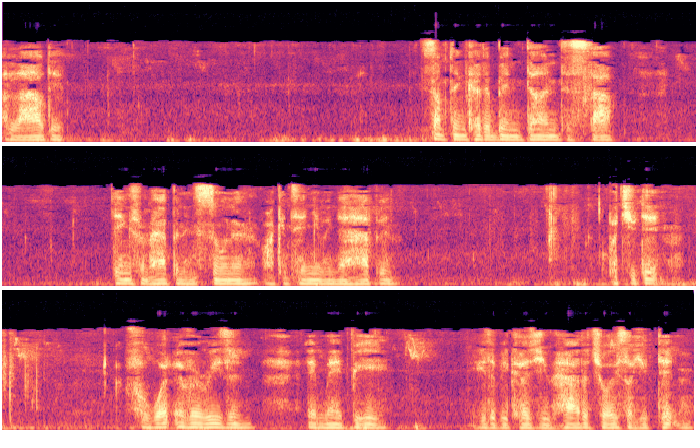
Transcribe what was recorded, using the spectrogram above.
allowed it, something could have been done to stop things from happening sooner or continuing to happen. But you didn't. For whatever reason it may be, either because you had a choice or you didn't.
